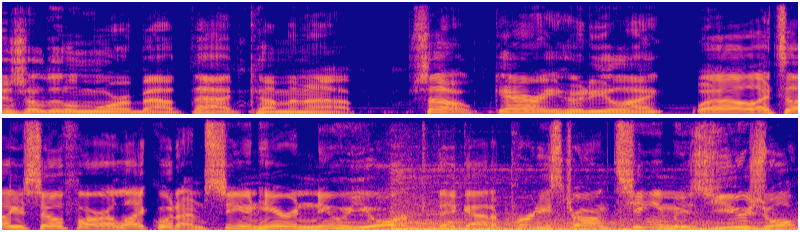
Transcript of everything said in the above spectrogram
there's a little more about that coming up. So, Gary, who do you like? Well, I tell you so far, I like what I'm seeing here in New York. They got a pretty strong team as usual.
